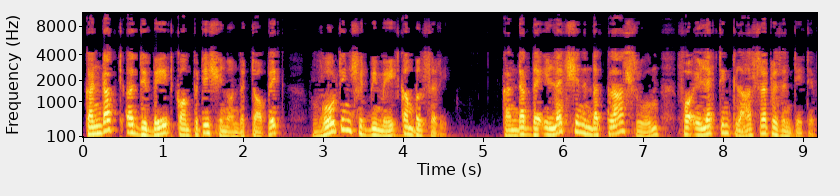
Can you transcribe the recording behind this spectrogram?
Conduct a debate competition on the topic Voting should be made compulsory. Conduct the election in the classroom for electing class representative.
